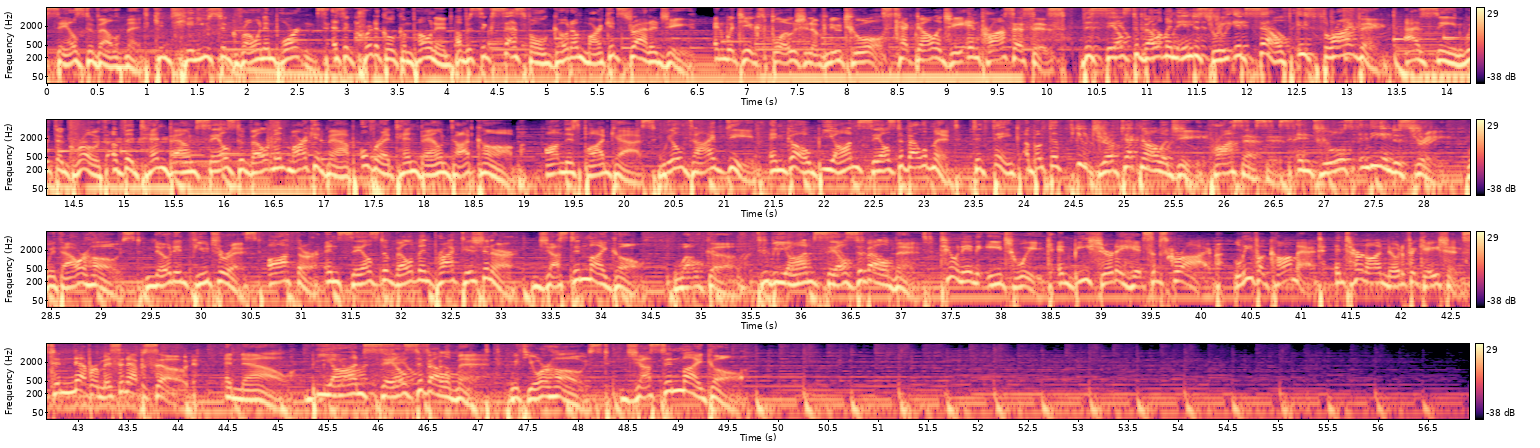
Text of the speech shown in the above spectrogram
Sales development continues to grow in importance as a critical component of a successful go to market strategy. And with the explosion of new tools, technology, and processes, the sales development industry itself is thriving, as seen with the growth of the 10Bound sales development market map over at 10bound.com. On this podcast, we'll dive deep and go beyond sales development to think about the future of technology, processes, and tools in the industry with our host, noted futurist, author, and sales development practitioner, Justin Michael. Welcome to Beyond Sales Development. Tune in each week and be sure to hit subscribe, leave a comment, and turn on notifications to never miss an episode. And now, Beyond Sales Development with your host, Justin Michael.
